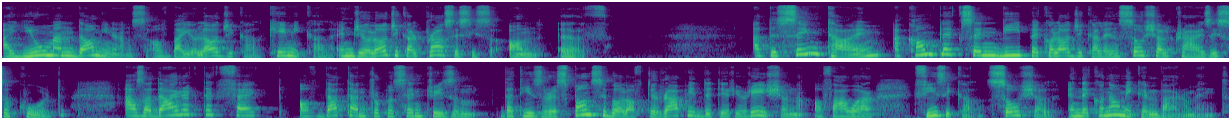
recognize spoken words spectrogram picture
a human dominance of biological, chemical and geological processes on Earth. At the same time, a complex and deep ecological and social crisis occurred as a direct effect of that anthropocentrism that is responsible of the rapid deterioration of our physical, social and economic environment.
